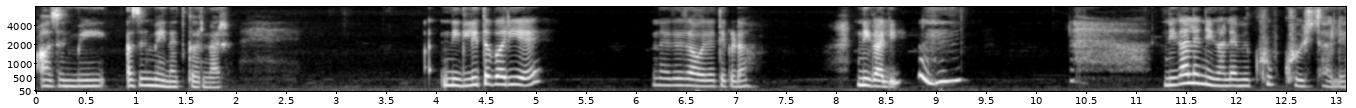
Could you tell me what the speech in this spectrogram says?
अजून मी अजून मेहनत करणार. निघली तर बरी आहे. नाही तर जाऊ द्या तिकडं. निघाली. निघाल्या निघाल्या मी खूप खुश झाले.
